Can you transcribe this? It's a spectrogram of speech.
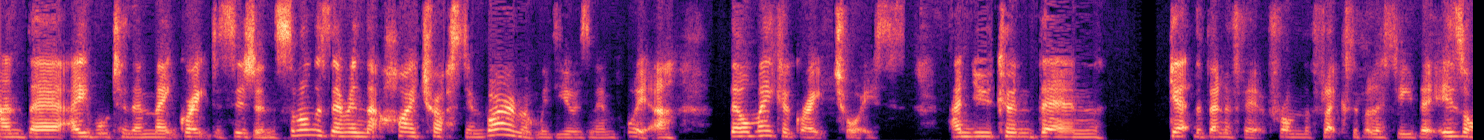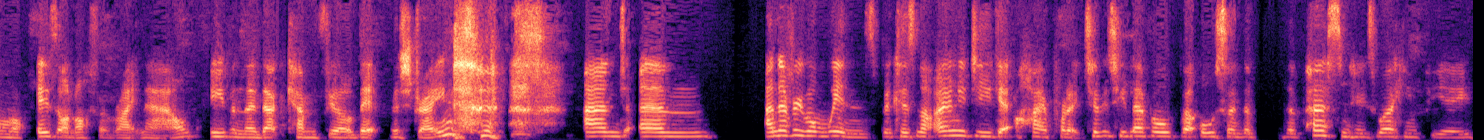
and they're able to then make great decisions. So long as they're in that high trust environment with you as an employer they'll make a great choice. And you can then get the benefit from the flexibility that is on is on offer right now even though that can feel a bit restrained. And um, and everyone wins because not only do you get a higher productivity level but also the, the person who's working for you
